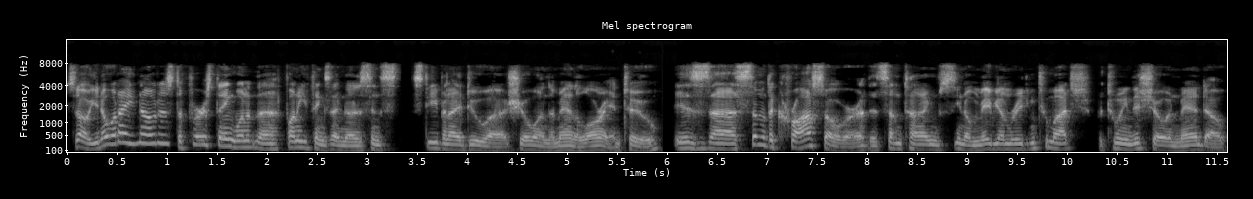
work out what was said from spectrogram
So, you know what I noticed? The first thing, one of the funny things I've noticed since Steve and I do a show on The Mandalorian too, is uh, some of the crossover that sometimes, you know, maybe I'm reading too much between this show and Mando.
